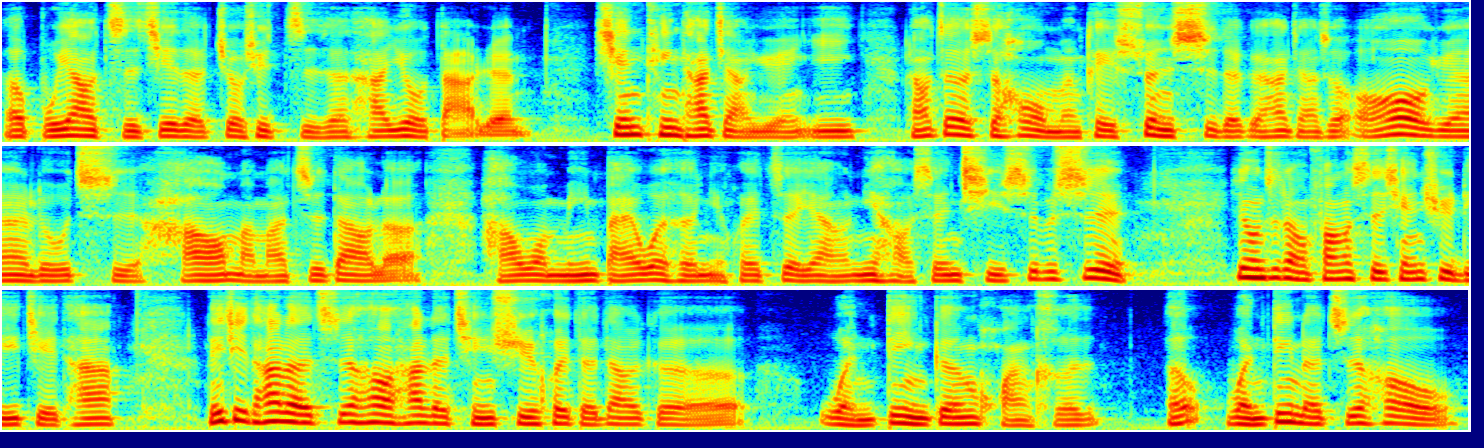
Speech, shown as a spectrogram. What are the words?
而不要直接的就去指责他又打人。先听他讲原因，然后这个时候我们可以顺势的跟他讲说：“哦，原来如此，好，妈妈知道了，好，我明白为何你会这样，你好生气是不是？”用这种方式先去理解他，理解他了之后，他的情绪会得到一个稳定跟缓和，而稳定了之后，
